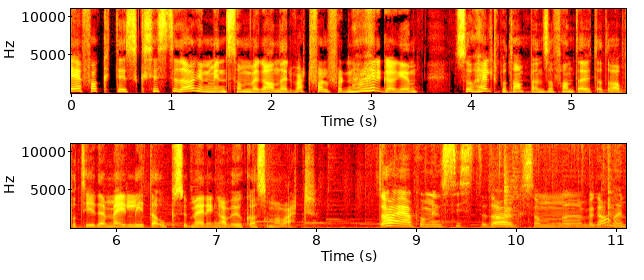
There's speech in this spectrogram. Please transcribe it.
er faktisk siste dagen min som veganer, i hvert fall for denne gangen. Så helt på tampen så fant jeg ut at det var på tide med ei lita oppsummering av uka som har vært. Da er jeg på min siste dag som eh, veganer.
